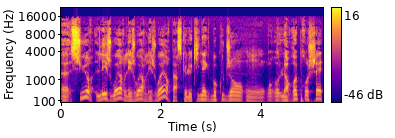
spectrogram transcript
euh, sur les joueurs les joueurs les joueurs parce que le Kinect beaucoup de gens ont, leur reprochait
